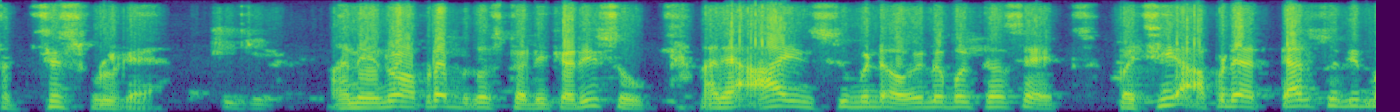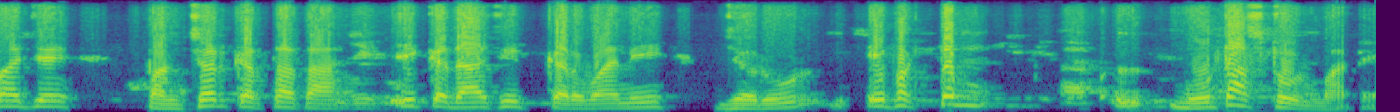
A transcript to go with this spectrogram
સક્સેસફુલ ગયા. અને એનો આપણે બધો સ્ટડી કરીશું. અને આ ઇન્સ્ટ્રુમેન્ટ અવેલેબલ થશે પછી આપણે અત્યાર સુધીમાં જે પંક્ચર કરતા હતા એ કદાચિત કરવાની જરૂર એ ફક્ત મોટા સ્ટોન માટે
